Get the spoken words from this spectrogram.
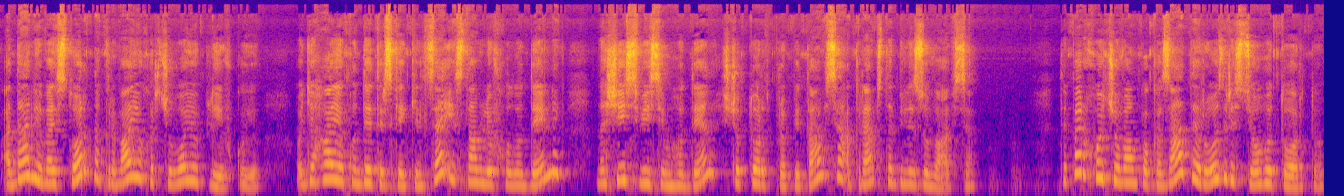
а далі весь торт накриваю харчовою плівкою. Одягаю кондитерське кільце і ставлю в холодильник на 6-8 годин, щоб торт пропітався, а крем стабілізувався. Тепер хочу вам показати розріз цього торту.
